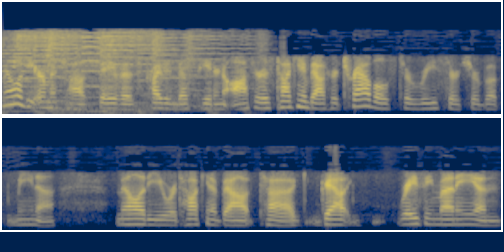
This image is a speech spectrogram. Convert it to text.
Melody Ermachild Chavis, private investigator and author, is talking about her travels to research her book, Meena. Melody, you were talking about uh, ga- raising money and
